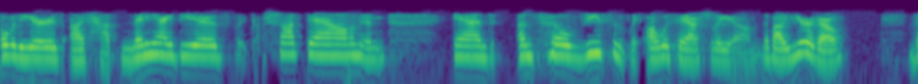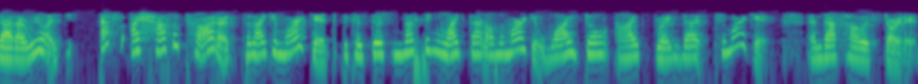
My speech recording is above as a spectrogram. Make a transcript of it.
over the years, I've had many ideas, but got shot down, and and until recently, I would say actually um, about a year ago, that I realized I have a product that I can market because there's nothing like that on the market. Why don't I bring that to market? And that's how it started.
